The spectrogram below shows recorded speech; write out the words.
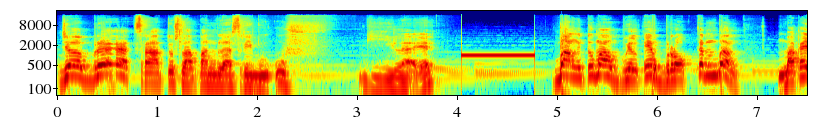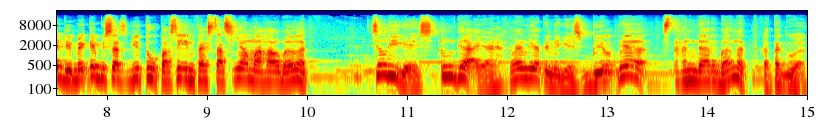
Jebret! 118 ribu. Uff gila ya. Bang itu mah buildnya broken bang. Makanya damage-nya bisa segitu Pasti investasinya mahal banget Actually guys, enggak ya. Kalian lihat ini guys, build-nya standar banget kata gue.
